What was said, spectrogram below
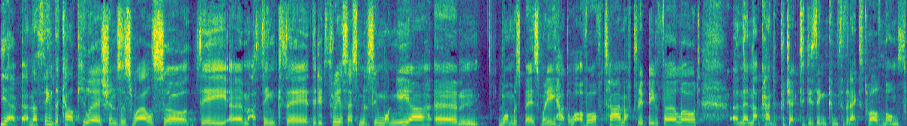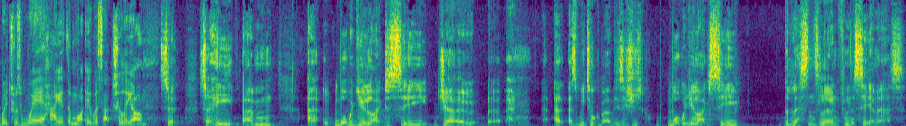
yeah, and I think the calculations as well. So the um, I think they, they did three assessments in one year. Um, one was based when he had a lot of overtime after he'd been furloughed, and then that kind of projected his income for the next 12 months, which was way higher than what he was actually on. So, so he. Um, uh, what would you like to see, Jo, uh, as we talk about these issues? What would you like to see the lessons learned from the CMS?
